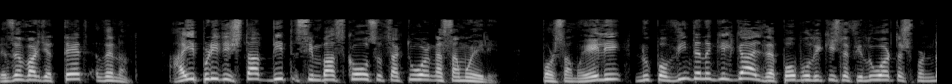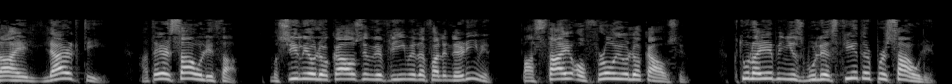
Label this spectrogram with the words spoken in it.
Lexojmë vargjet 8 dhe 9. Ai priti 7 ditë simbas kohës së caktuar nga Samueli. Por Samueli nuk po vinte në Gilgal dhe populli kishte filluar të shpërndahej larg tij. Atëherë Sauli tha, më sillni holokaustin dhe flijimet e falënderimit, pastaj ofroi holokaustin. Këtu na jepet një zbulesë tjetër për Saulin.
